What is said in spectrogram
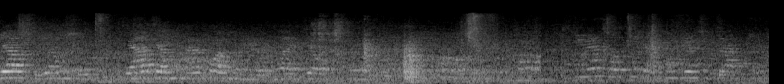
需要使用时，只要将它挂回门外就可以。因为抽屉的空间实在不是太大，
